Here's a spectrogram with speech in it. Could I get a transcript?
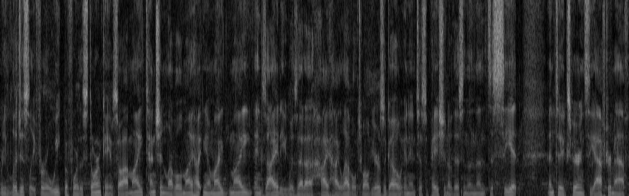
religiously for a week before the storm came. So uh, my tension level, my you know my my anxiety was at a high high level 12 years ago in anticipation of this, and then, then to see it and to experience the aftermath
